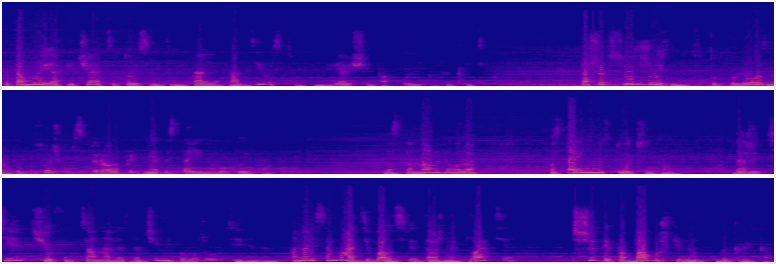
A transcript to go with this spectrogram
потому и отличаются той сентиментальной правдивостью, умиляющей поклонников и критиков. Таша всю жизнь скрупулезно по кусочкам собирала предметы старинного быта, восстанавливала по старинным источникам, даже те, чье функциональное значение было уже утеряно. Она и сама одевалась в винтажное платье, сшитое по бабушкиным выкройкам.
